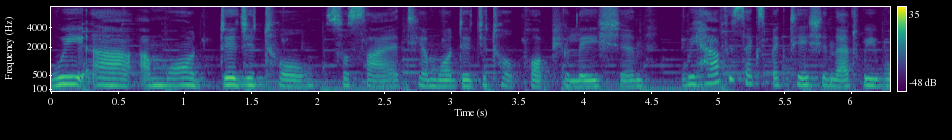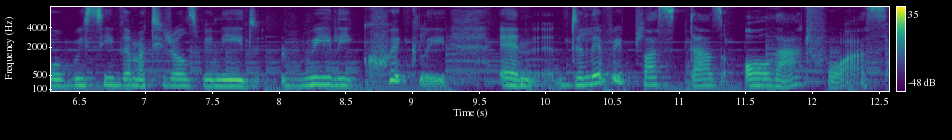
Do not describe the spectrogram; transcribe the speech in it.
We are a more digital society, a more digital population. We have this expectation that we will receive the materials we need really quickly, and Delivery Plus does all that for us.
